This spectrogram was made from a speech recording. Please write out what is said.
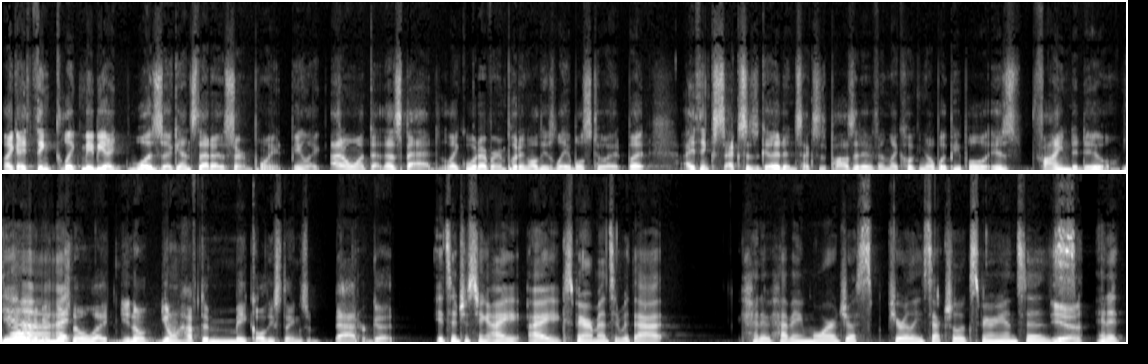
Like I think like maybe I was against that at a certain point, being like, I don't want that. That's bad. Like whatever, and putting all these labels to it. But I think sex is good and sex is positive and like hooking up with people is fine to do. You know what I mean? There's I- no like, you know, you don't have to make all these things bad or good. It's interesting. I, I experimented with that, kind of having more just purely sexual experiences. Yeah. And it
